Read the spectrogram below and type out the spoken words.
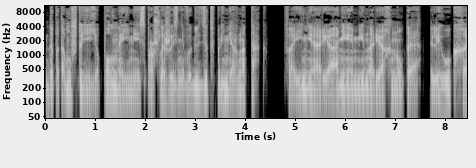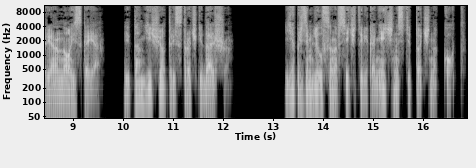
Да потому что ее полное имя из прошлой жизни выглядит примерно так. Фаине Ариане Мина Риахнутая, Лиук Харианойская. И там еще три строчки дальше. Я приземлился на все четыре конечности, точно кот.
